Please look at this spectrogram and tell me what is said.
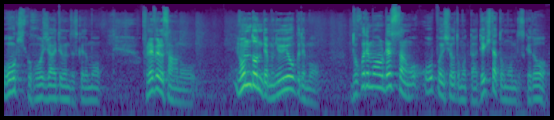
大きく報じられているんですけどもフレベルさんあのロンドンでもニューヨークでもどこでもレストランをオープンしようと思ったらできたと思うんですけど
